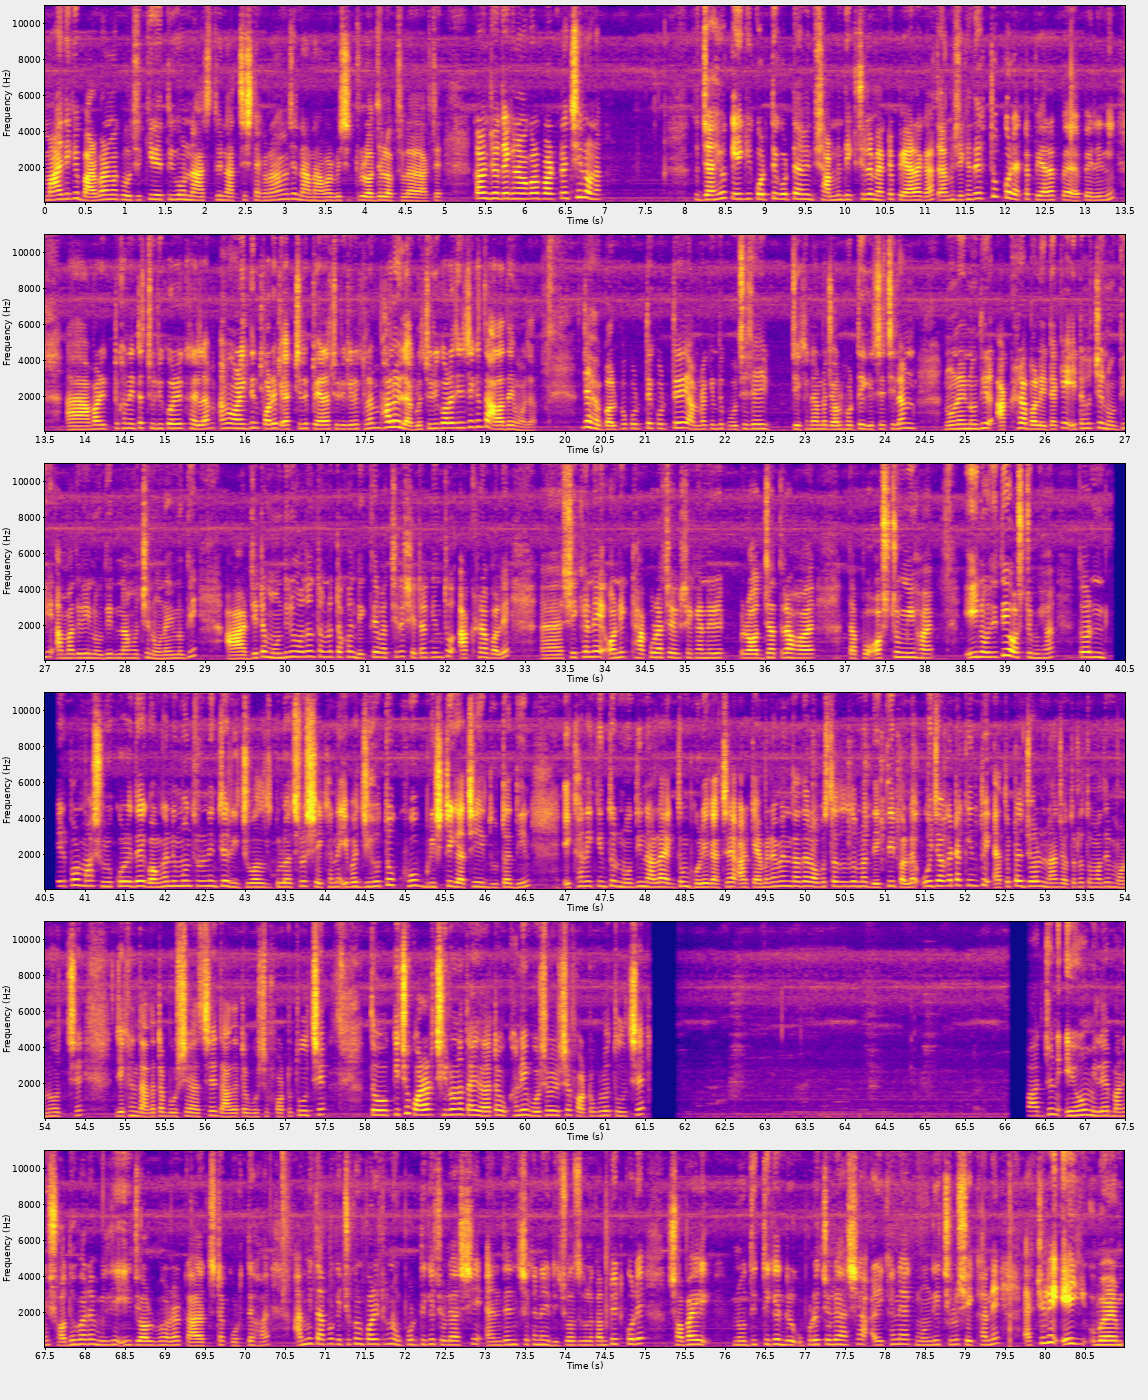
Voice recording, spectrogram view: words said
মা এদিকে বারবার আমাকে বলছে কী রে তুইও নাচ, তুই নাচছিস না কেন? আমি বলছি, না না, আমার বেশি একটু লজ্জা লজ্জা লাগছে। কারণ যেহেতু এখানে আমার কোনো পার্টনার ছিল না তো যাই হোক, এই কী করতে করতে আমি সামনে দেখছিলাম একটা পেয়ারা গাছ। আমি সেখান থেকে টুক করে একটা পেয়ারা পেরে নিই। আমার একটুখানি এটা চুরি করে খেলাম। আমি অনেকদিন পরে অ্যাকচুয়ালি পেয়ারা চুরি করে খেলাম। ভালোই লাগল। চুরি করা জিনিসটা কিন্তু আলাদাই মজা। যাই হোক, গল্প করতে করতে আমরা কিন্তু পৌঁছে যাই যেখানে আমরা জল ভরতে গেছেছিলাম নোনাই নদীর আখড়া বলে এটাকে, এটা হচ্ছে নদী, আমাদের এই নদীর নাম হচ্ছে নোনাই নদী। আর যেটা মন্দিরের মতন তোমরা তখন দেখতে পাচ্ছিলে, সেটা কিন্তু আখড়া বলে। সেখানে অনেক ঠাকুর আছে, সেখানে রথযাত্রা হয়, তারপর অষ্টমী হয়। এই নদীতেই অষ্টমী হয়। তো এরপর মা শুরু করে দেয় গঙ্গা নিমন্ত্রণের যে রিচুয়ালসগুলো ছিল সেখানে। এবার যেহেতু খুব বৃষ্টি গেছে এই দুটা দিন, এখানে কিন্তু নদী নালা একদম ভরে গেছে। আর ক্যামেরাম্যান দাদার অবস্থা তো তোমরা দেখতেই পারলে, ওই জায়গাটা কিন্তু এতটা জল না যতটা তোমাদের মনে হচ্ছে, যেখানে দাদাটা বসে আছে, দাদাটা বসে ফটো তুলছে। তো কিছু করার ছিল না, তাই দাদাটা ওখানেই বসে বসে ফটোগুলো তুলছে। পাঁচজন এও মিলে মানে সধবারা মিলে এই জল ভরার কাজটা করতে হয়। আমি তারপর কিছুক্ষণ পরে একটুখানি উপর দিকে চলে আসি অ্যান্ড দেন সেখানে রিচুয়ালসগুলো কমপ্লিট করে সবাই নদীর থেকে উপরে চলে আসে। আর এখানে এক মন্দির ছিল, সেখানে অ্যাকচুয়ালি এই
